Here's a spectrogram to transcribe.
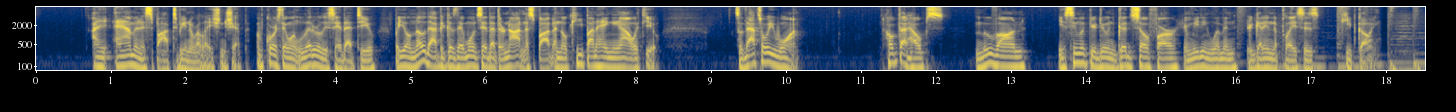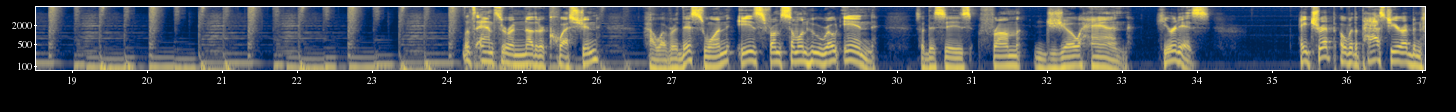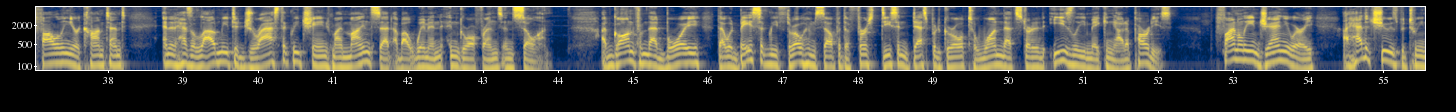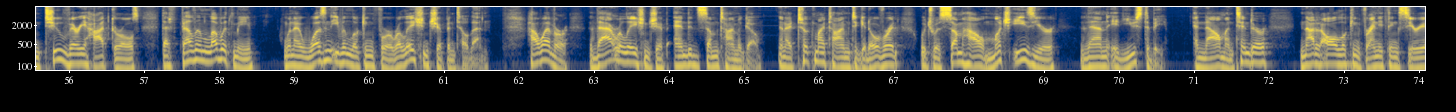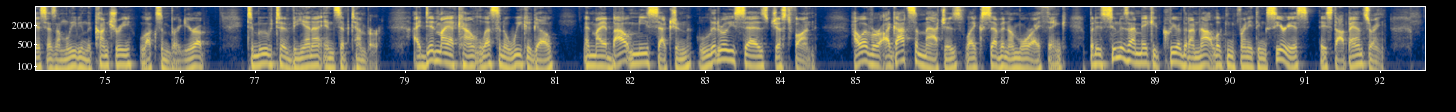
I am in a spot to be in a relationship. Of course, they won't literally say that to you, but you'll know that because they won't say that they're not in a spot and they'll keep on hanging out with you. So that's what we want. Hope that helps. Move on. You seem like you're doing good so far. You're meeting women, you're getting to places. Keep going. let's answer another question. However, this one is from someone who wrote in. So this is from Johan. Here it is. Hey, Trip, over the past year, I've been following your content, and it has allowed me to drastically change my mindset about women and girlfriends and so on. I've gone from that boy that would basically throw himself at the first decent, desperate girl to one that started easily making out at parties. Finally, in January, I had to choose between two very hot girls that fell in love with me when I wasn't even looking for a relationship until then. However, that relationship ended some time ago, and I took my time to get over it, which was somehow much easier than it used to be. And now I'm on Tinder, not at all looking for anything serious as I'm leaving the country, Luxembourg, Europe, to move to Vienna in September. I did my account less than a week ago, and my About Me section literally says just fun. However, I got some matches, like seven or more, I think, but as soon as I make it clear that I'm not looking for anything serious, they stop answering.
